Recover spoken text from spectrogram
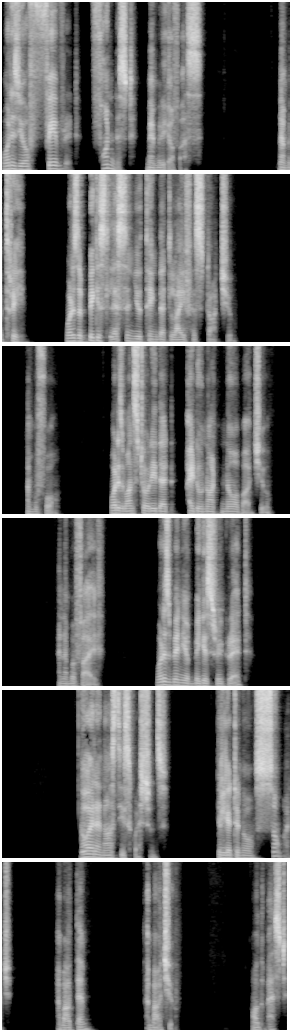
what is your favorite, fondest memory of us? Number three, what is the biggest lesson you think that life has taught you? Number four, what is one story that I do not know about you? And number five, what has been your biggest regret? Go ahead and ask these questions. You'll get to know so much about them, about you. All the best.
